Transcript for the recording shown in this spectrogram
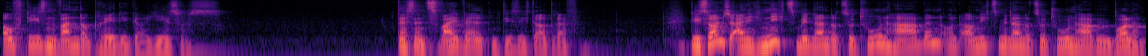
auf diesen Wanderprediger Jesus. Das sind zwei Welten, die sich da treffen die sonst eigentlich nichts miteinander zu tun haben und auch nichts miteinander zu tun haben wollen.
